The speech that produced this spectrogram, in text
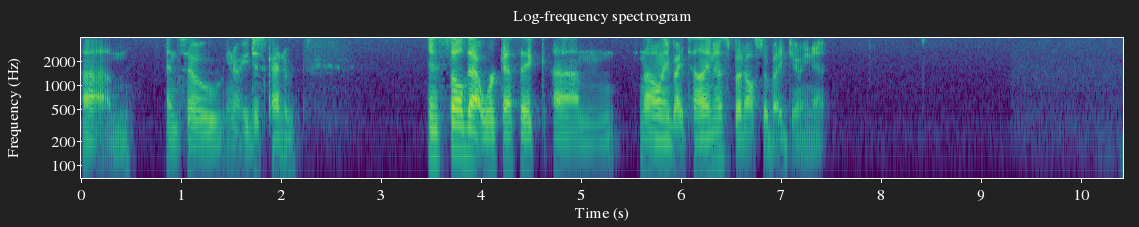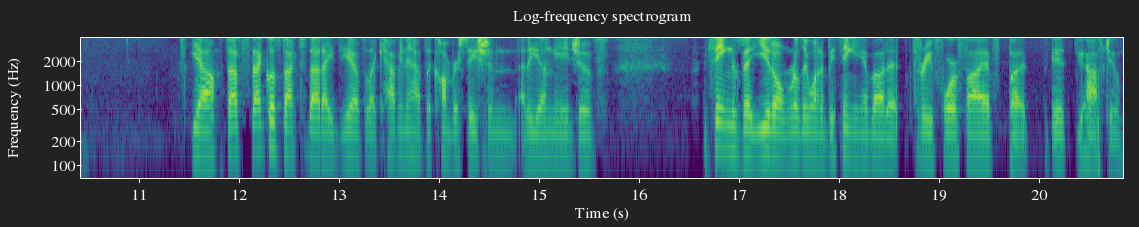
Um, and so you know he just kind of instilled that work ethic um, not only by telling us but also by doing it. yeah, that's that goes back to that idea of like having to have the conversation at a young age of things that you don't really want to be thinking about at three, four, five, but it you have to.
